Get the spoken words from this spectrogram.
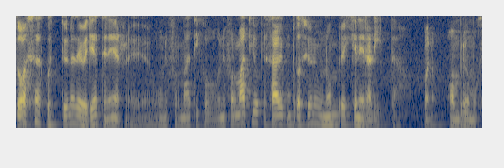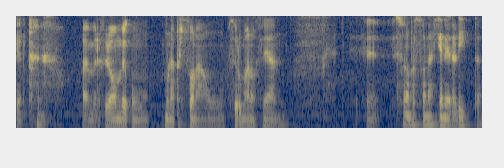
Todas esas cuestiones debería tener eh, un informático. Un informático que sabe de computación es un hombre generalista. Bueno, hombre o mujer. me refiero a hombre como una persona, un ser humano en general, eh, es una persona generalista,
